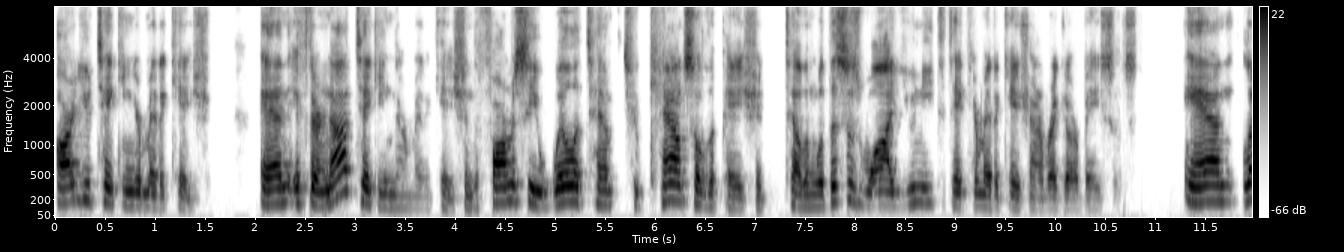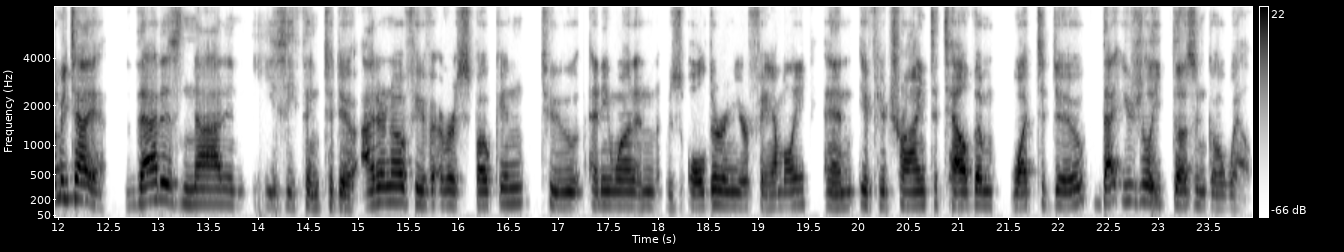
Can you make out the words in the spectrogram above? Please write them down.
Are you taking your medication? And if they're not taking their medication, the pharmacy will attempt to counsel the patient, tell them, well, this is why you need to take your medication on a regular basis. And let me tell you, that is not an easy thing to do. I don't know if you've ever spoken to anyone who's older in your family, and if you're trying to tell them what to do, that usually doesn't go well.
